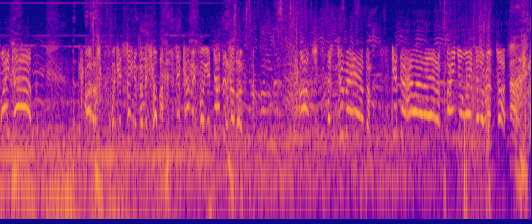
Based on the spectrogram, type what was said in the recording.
Wake up! Roach, we can see them from the chopper. They're coming for you, dozens of them. Roach, there's too many of them. Get the hell out of there and find your way to the rooftops. Ah.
